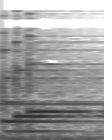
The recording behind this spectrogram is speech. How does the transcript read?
Música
